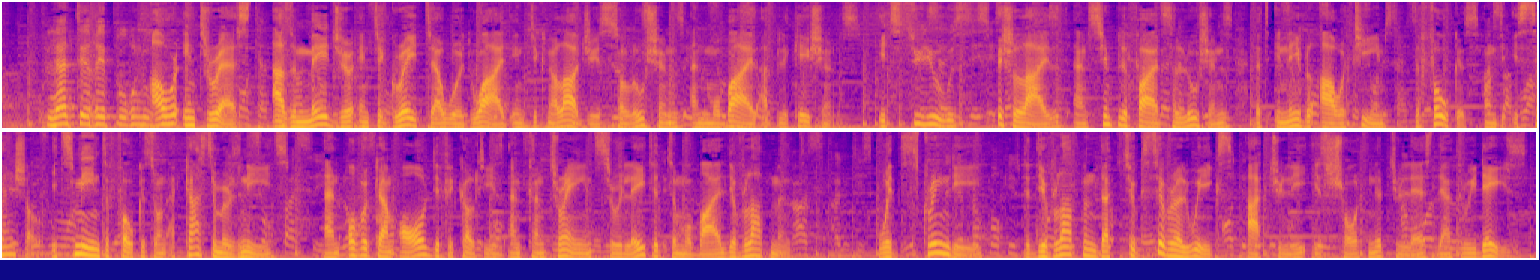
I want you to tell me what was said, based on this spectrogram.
Our interest as a major integrator worldwide in technologies, solutions and mobile applications. It's to use specialized and simplified solutions that enable our teams to focus on the essential. It's mean to focus on a customer's needs and overcome all difficulties and constraints related to mobile development. With ScreenDy, the development that took several weeks actually is shortened to less than three days.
